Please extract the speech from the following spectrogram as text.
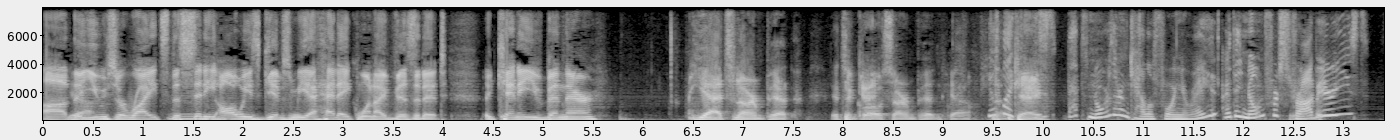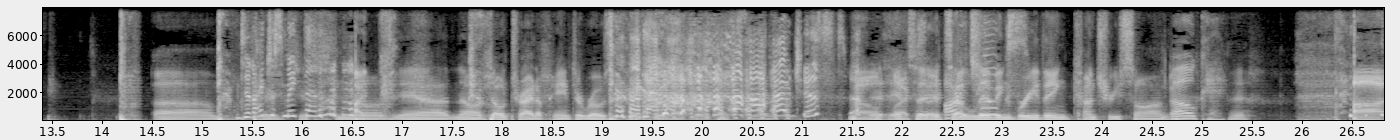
Uh, the Yeah. user writes, "The city always gives me a headache when I visit it." Kenny, you've been there. Yeah, it's an armpit. It's a gross armpit. Yeah. I feel like Okay. this- that's Northern California, right? Are they known for strawberries? Um, Did I just make that up? no, yeah, no, don't try to paint a rosy picture. I'm just No, It- it's a it's a Artichokes? living, breathing country song. okay. Uh,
